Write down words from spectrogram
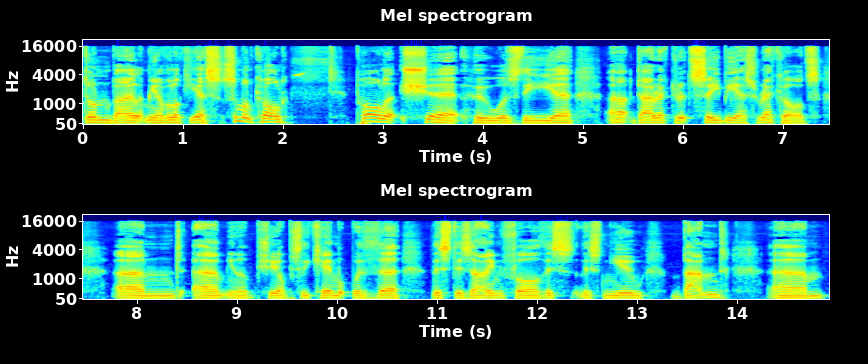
done by, let me have a look, yes, someone called Paula Scher, who was the uh, art director at CBS Records and um, you know she obviously came up with uh, this design for this this new band, um,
